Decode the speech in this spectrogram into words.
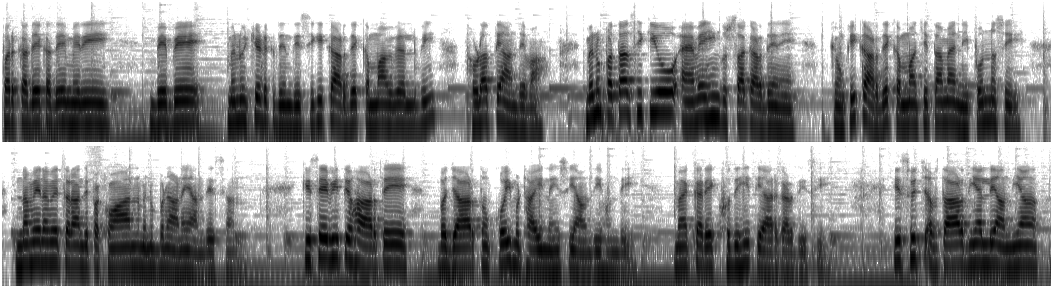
ਪਰ ਕਦੇ-ਕਦੇ ਮੇਰੀ ਬੇਬੇ ਮੈਨੂੰ ਝਿੜਕ ਦਿੰਦੀ ਸੀ ਕਿ ਘਰ ਦੇ ਕੰਮਾਂ ਵੱਲ ਵੀ ਥੋੜਾ ਧਿਆਨ ਦੇਵਾਂ। ਮੈਨੂੰ ਪਤਾ ਸੀ ਕਿ ਉਹ ਐਵੇਂ ਹੀ ਗੁੱਸਾ ਕਰਦੇ ਨੇ, ਕਿਉਂਕਿ ਘਰ ਦੇ ਕੰਮਾਂ 'ਚ ਤਾਂ ਮੈਂ ਨਿਪੁੰਨ ਸੀ। ਨਵੇਂ-ਨਵੇਂ ਤਰ੍ਹਾਂ ਦੇ ਪਕਵਾਨ ਮੈਨੂੰ ਬਣਾਉਣੇ ਆਉਂਦੇ ਸਨ। ਕਿਸੇ ਵੀ ਤਿਉਹਾਰ ਤੇ ਬਾਜ਼ਾਰ ਤੋਂ ਕੋਈ ਮਠਾਈ ਨਹੀਂ ਸੀ ਆਉਂਦੀ ਹੁੰਦੀ। ਮੈਂ ਘਰੇ ਖੁਦ ਹੀ ਤਿਆਰ ਕਰਦੀ ਸੀ। ਇਸ ਵਿੱਚ ਅਵਤਾਰ ਦੀਆਂ ਲਿਆਂਦੀਆਂ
